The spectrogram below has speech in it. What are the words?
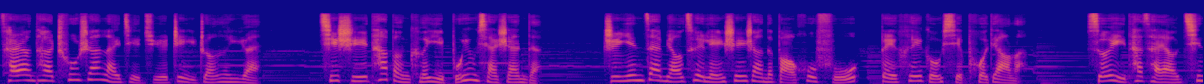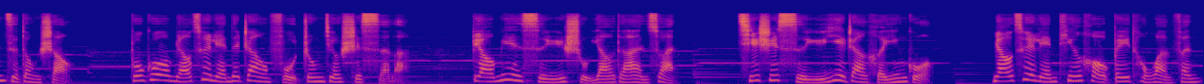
才让他出山来解决这一桩恩怨。其实他本可以不用下山的，只因在苗翠莲身上的保护符被黑狗血破掉了，所以她才要亲自动手。不过苗翠莲的丈夫终究是死了，表面死于鼠妖的暗算，其实死于业障和因果。苗翠莲听后悲痛万分，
